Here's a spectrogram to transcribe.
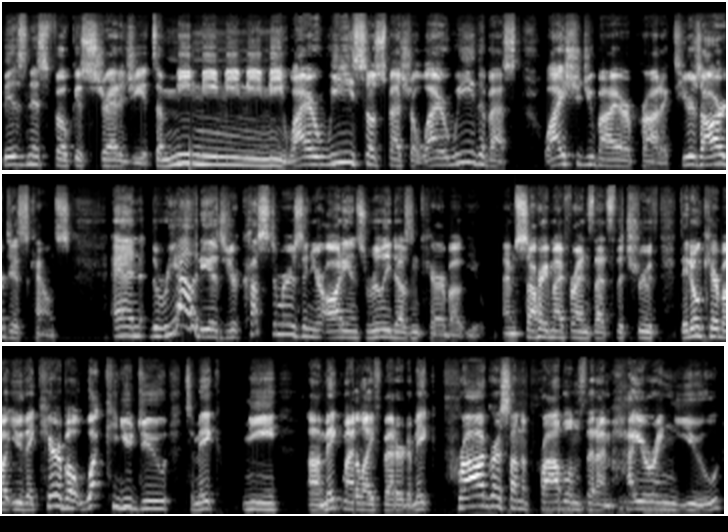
business focused strategy. It's a me, me, me, me, me. Why are we so special? Why are we the best? Why should you buy our product? Here's our discounts. And the reality is, your customers and your audience really doesn't care about you. I'm sorry, my friends, that's the truth. They don't care about you. They care about what can you do to make me uh, make my life better, to make progress on the problems that I'm hiring you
